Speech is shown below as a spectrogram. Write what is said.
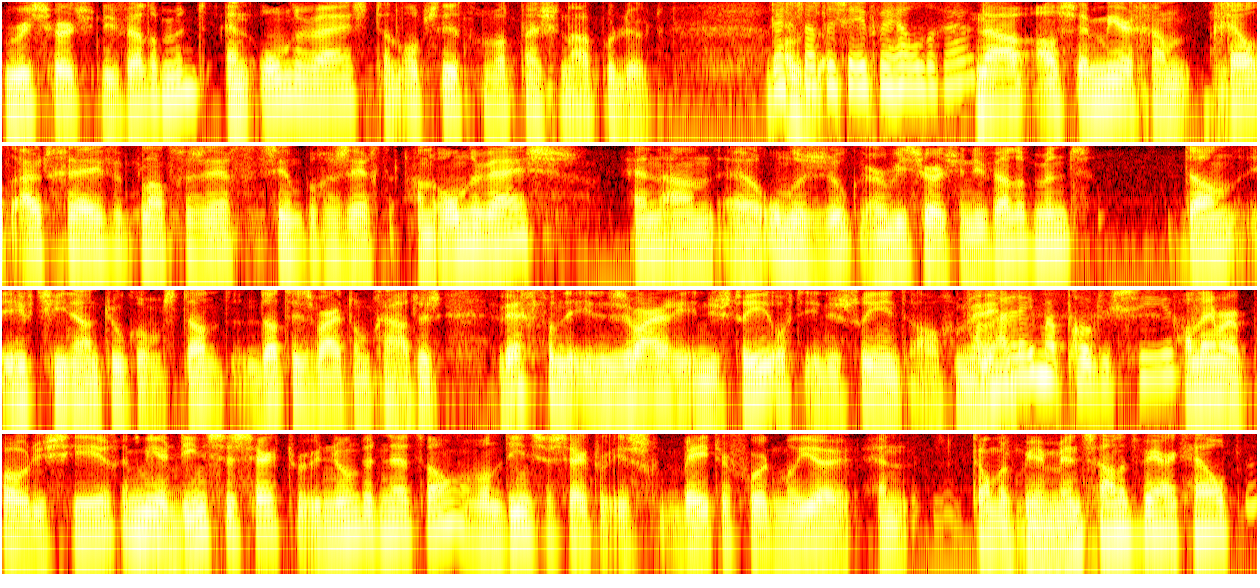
research and development en onderwijs... ten opzichte van wat nationaal product. Leg dat eens even helder uit. Nou, als we meer gaan geld uitgeven, plat gezegd, simpel gezegd, aan onderwijs en aan uh, onderzoek en research and development, dan heeft China een toekomst. Dat, dat is waar het om gaat. Dus weg van de, de zware industrie of de industrie in het algemeen. Van alleen maar produceren? Alleen maar produceren. Meer dienstensector, u noemde het net al. Want dienstensector is beter voor het milieu. En kan ook meer mensen aan het werk helpen.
